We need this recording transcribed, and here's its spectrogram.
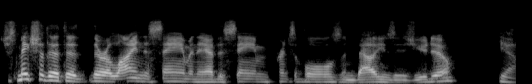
just make sure that they're, they're aligned the same and they have the same principles and values as you do. Yeah.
